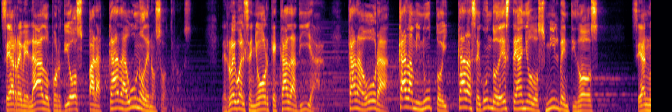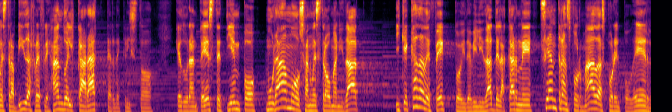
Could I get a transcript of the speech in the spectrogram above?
sea revelado por Dios para cada uno de nosotros. Le ruego al Señor que cada día, cada hora, cada minuto y cada segundo de este año 2022 sean nuestras vidas reflejando el carácter de Cristo, que durante este tiempo muramos a nuestra humanidad y que cada defecto y debilidad de la carne sean transformadas por el poder,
